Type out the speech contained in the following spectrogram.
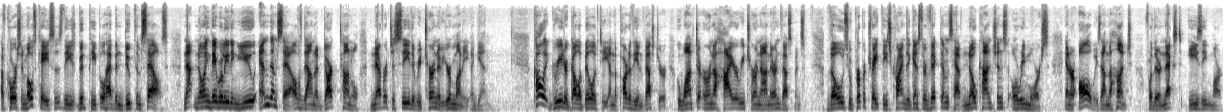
Of course, in most cases, these good people have been duped themselves, not knowing they were leading you and themselves down a dark tunnel, never to see the return of your money again. Call it greed or gullibility on the part of the investor who wants to earn a higher return on their investments. Those who perpetrate these crimes against their victims have no conscience or remorse and are always on the hunt for their next easy mark.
